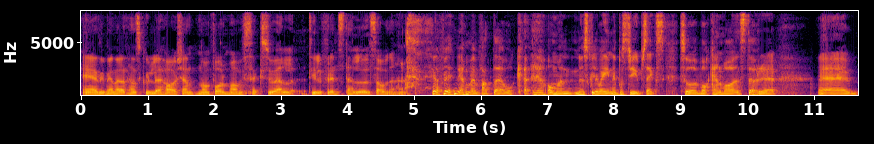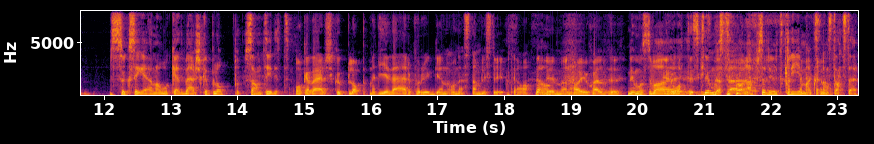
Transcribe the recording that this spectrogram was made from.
Eh, Du menar att han skulle ha känt någon form av sexuell tillfredsställelse av den här? Jag inte, men fatta och, om man nu skulle vara inne på strypsex så vad kan vara en större eh, succé än att åka ett världscuplopp samtidigt? Åka världscuplopp med ett gevär på ryggen och nästan bli strypt. Ja, Ja. Det, man har ju själv hur Det måste vara, erotiskt det måste detta vara absolut klimax någonstans där.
